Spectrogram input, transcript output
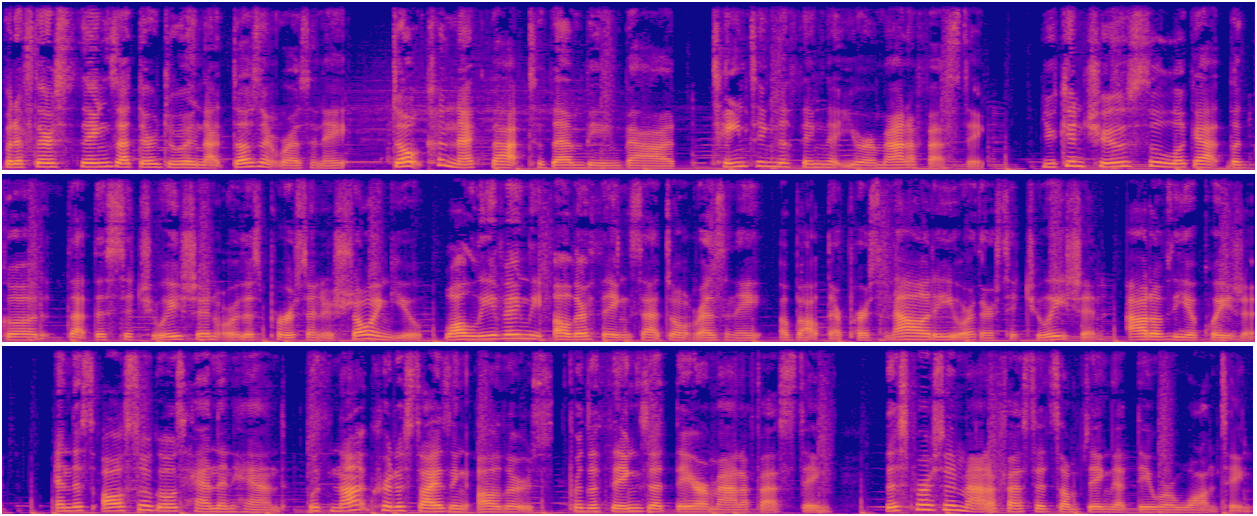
But if there's things that they're doing that doesn't resonate, don't connect that to them being bad, tainting the thing that you are manifesting. You can choose to look at the good that this situation or this person is showing you while leaving the other things that don't resonate about their personality or their situation out of the equation. And this also goes hand in hand with not criticizing others for the things that they are manifesting this person manifested something that they were wanting.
